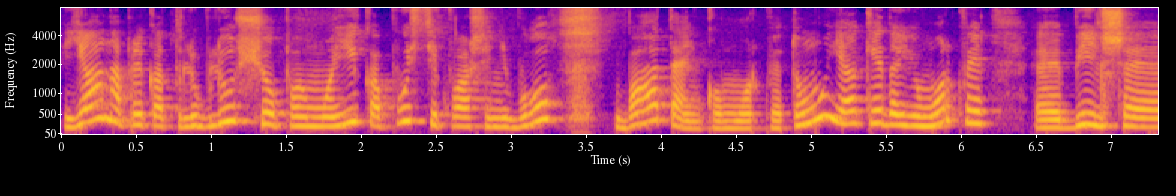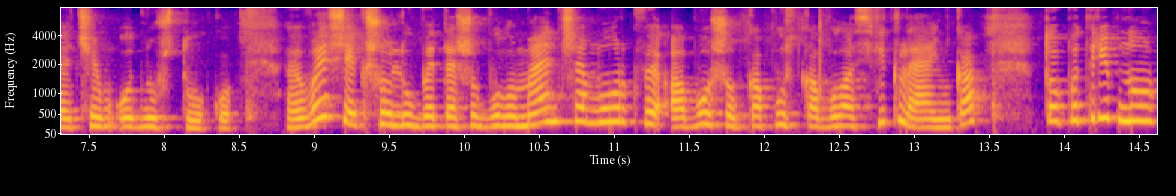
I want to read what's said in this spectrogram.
я, наприклад, люблю, щоб у моїй капусті квашені було багатенько моркви, тому я кидаю моркви е, більше, ніж одну штуку. Ви ж, якщо любите, щоб було менше моркви, або щоб капустка була світленька, то потрібно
